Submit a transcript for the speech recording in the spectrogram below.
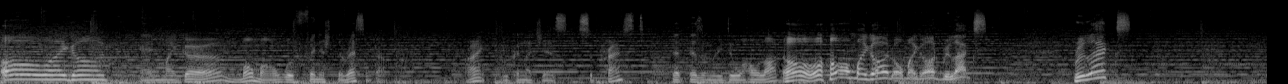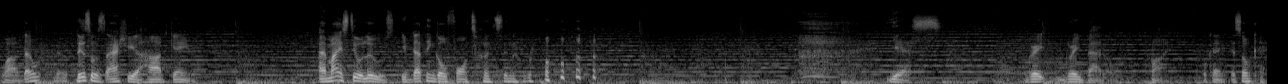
Oh my god. And my girl, Momo, will finish the rest of them. Alright, we're gonna just suppressed. That doesn't really do a whole lot. Oh, oh, oh my god, oh my god, relax. Relax. Wow, that, this was actually a hard game. I might still lose if that thing go four turns in a row. Yes. Great, great battle. Fine. Okay, it's okay.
